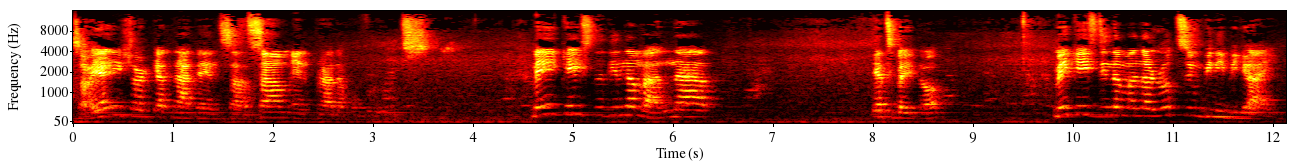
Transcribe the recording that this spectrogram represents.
So, ayan yung shortcut natin sa sum and product of roots. May case na din naman na Gets ba ito? May case din naman na roots yung binibigay.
